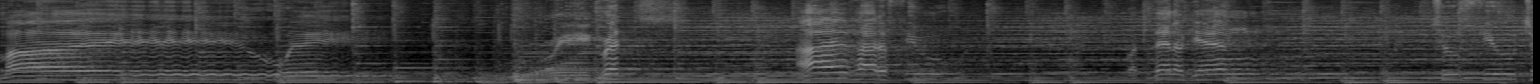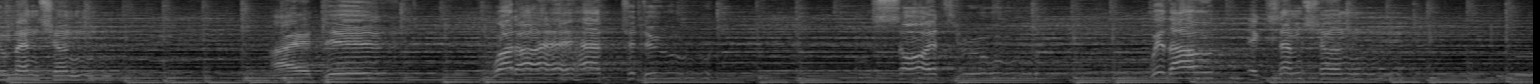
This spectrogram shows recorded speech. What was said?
my way. Regrets, I've had a few, but then again, too few to mention. I did what I had to do, and saw it through without exemption.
